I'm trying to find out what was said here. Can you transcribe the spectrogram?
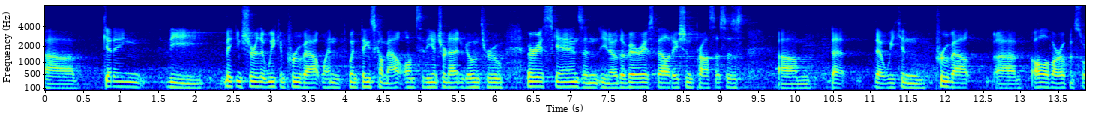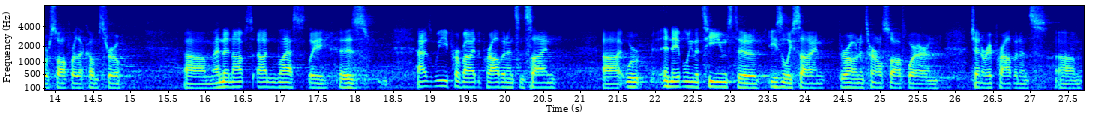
uh, getting the, making sure that we can prove out when, when things come out onto the internet and going through various scans and you know, the various validation processes um, that, that we can prove out uh, all of our open source software that comes through. Um, and then and lastly is, as we provide the provenance and sign, uh, we're enabling the teams to easily sign their own internal software and generate provenance um,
